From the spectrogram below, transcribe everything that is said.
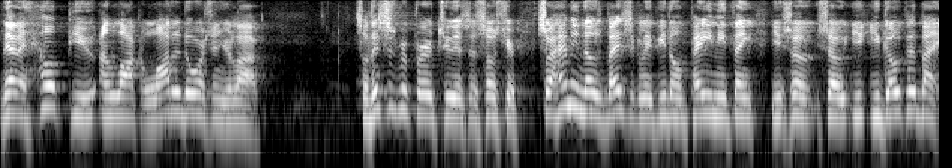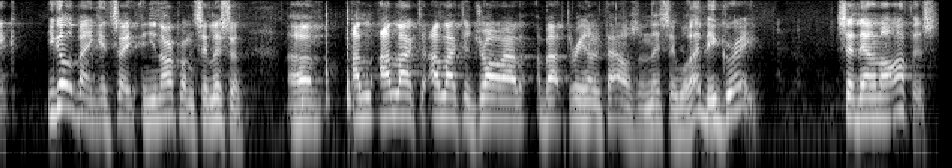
that'll help you unlock a lot of doors in your life. So this is referred to as a social So how many knows basically if you don't pay anything, you, so so you, you go to the bank, you go to the bank and say, and you knock on and say, listen, um, I, I'd like to I'd like to draw out about three hundred thousand. They say, well, that'd be great. Sit down in my office.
